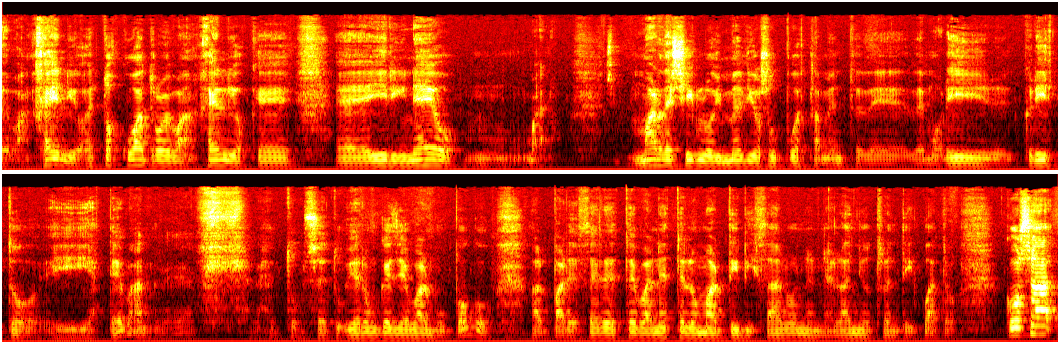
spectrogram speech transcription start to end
evangelios, estos cuatro evangelios que eh, Irineo, mm, bueno, más de siglo y medio supuestamente de, morir Cristo y Esteban. Se tuvieron que llevar muy poco. Al parecer Esteban este lo martirizaron en el año 34. Cosa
